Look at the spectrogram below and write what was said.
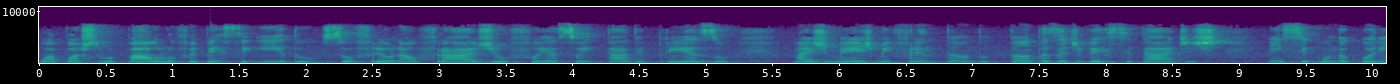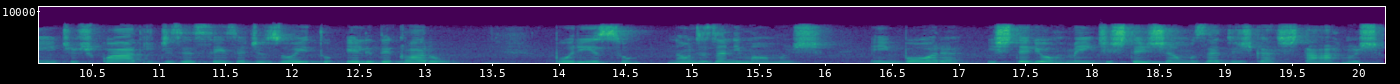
O apóstolo Paulo foi perseguido, sofreu naufrágio, foi açoitado e preso, mas mesmo enfrentando tantas adversidades, em 2 Coríntios 4, 16 a 18, ele declarou: Por isso não desanimamos, embora exteriormente estejamos a desgastar-nos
